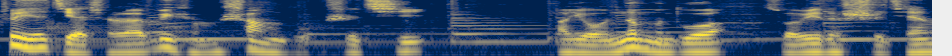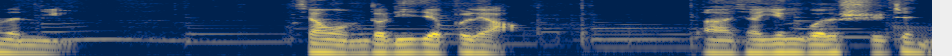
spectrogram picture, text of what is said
这也解释了为什么上古时期啊有那么多所谓的史前文明，像我们都理解不了啊，像英国的石阵，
